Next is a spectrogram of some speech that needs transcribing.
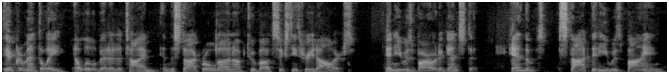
Incrementally, a little bit at a time, and the stock rolled on up to about $63. And he was borrowed against it. And the stock that he was buying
